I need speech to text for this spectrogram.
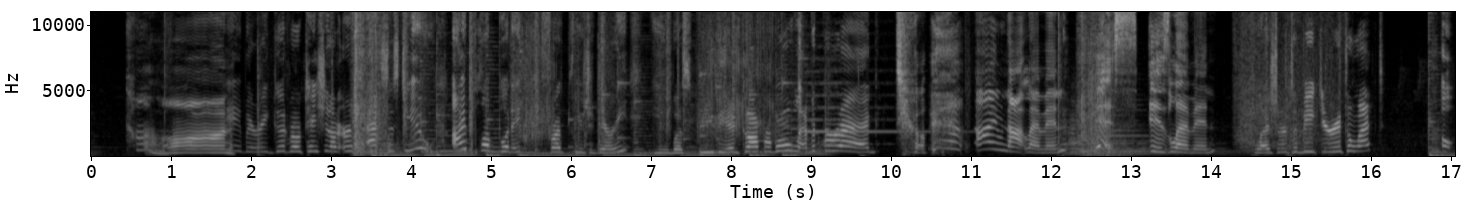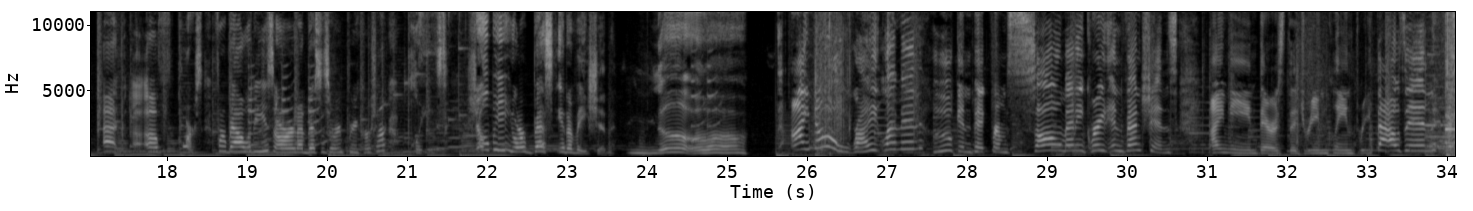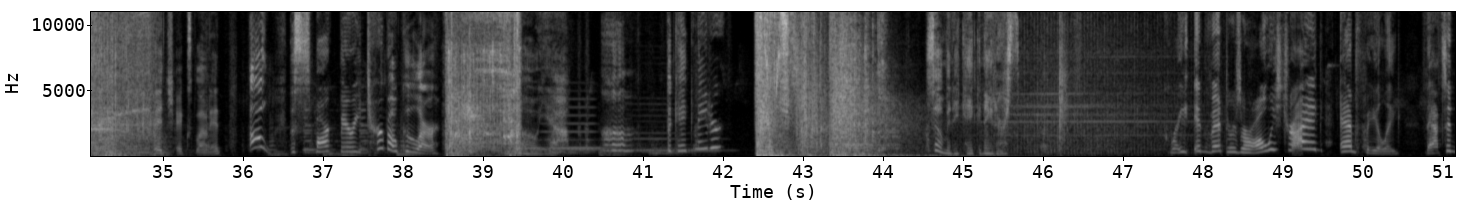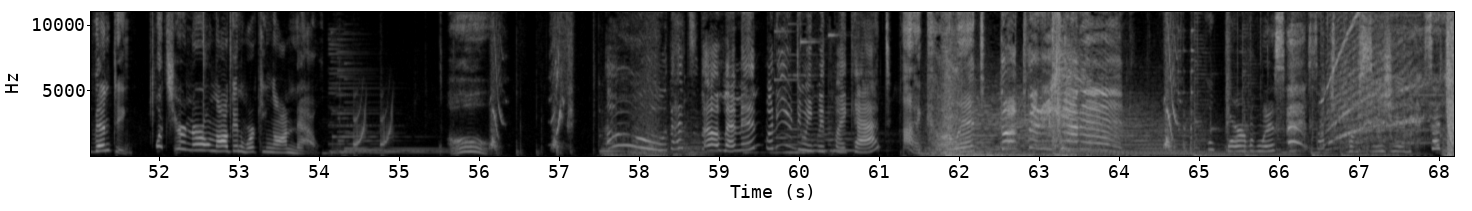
Come on. Hey, Berry, good rotation on Earth's axis to you. I'm Plum Pudding from Fusion Berry. You must be the incomparable Lemon Meringue. I'm not Lemon. This is Lemon. Pleasure to meet your intellect. Oh, uh, of course, formalities are an unnecessary precursor. Please, show me your best innovation. No. I know, right, Lemon? Who can pick from so many great inventions? I mean, there's the Dream Clean 3000, which exploded. Oh, the Sparkberry Turbo Cooler. Oh, yeah. Um, the Cakenator? So many Cakenators. Great inventors are always trying and failing. That's inventing. What's your neural noggin working on now? Oh, Oh, that's uh, Lemon. What are you doing with my cat? I call it the kitty cannon! Oh, marvelous. Such precision. Such.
